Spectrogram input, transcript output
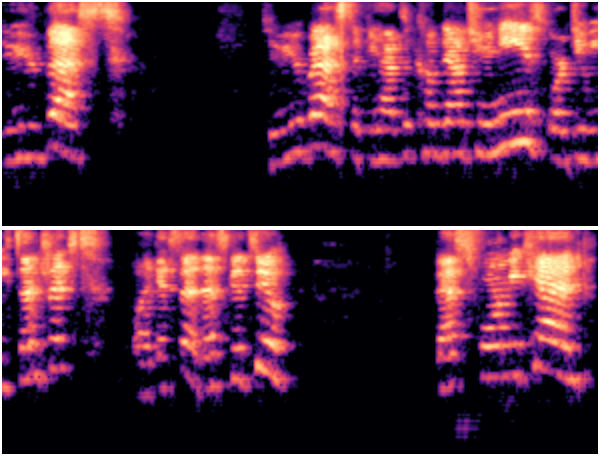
Do your best. Do your best. If you have to come down to your knees or do eccentrics, like I said, that's good too. Best form you can.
